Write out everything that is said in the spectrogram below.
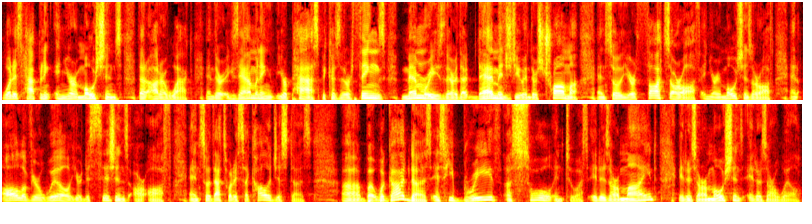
What is happening in your emotions that are out of whack? And they're examining your past because there are things, memories there that damaged you, and there's trauma. And so, your thoughts are off, and your emotions are off, and all of your will, your decisions are off. And so, that's what a psychologist does. Uh, but what God does is He breathes a soul into us. It is our mind, it is our emotions, it is our will.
